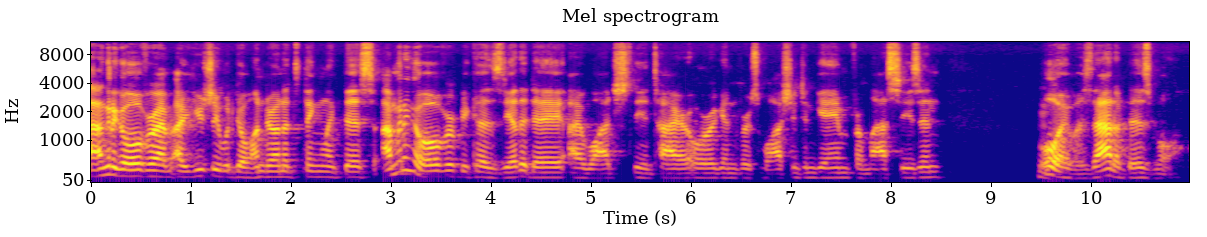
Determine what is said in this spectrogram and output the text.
I'm going to go over. I, I, usually would go under on a thing like this. I'm going to go over because the other day I watched the entire Oregon versus Washington game from last season. Hmm. Boy, was that abysmal.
